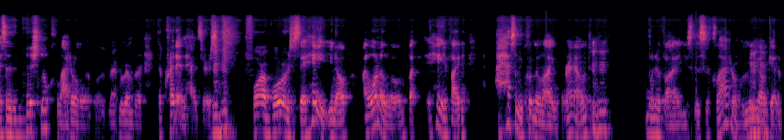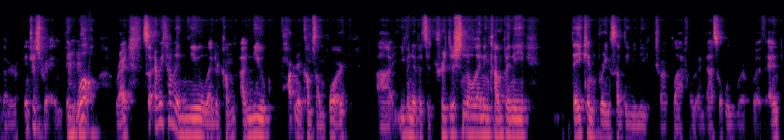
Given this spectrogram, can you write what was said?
as an additional collateral level. Remember the credit enhancers mm-hmm. for our borrowers to say, hey, you know, I want a loan, but hey, if I I have some equipment lying around, mm-hmm what if I use this as collateral? Maybe mm-hmm. I'll get a better interest rate. And they mm-hmm. will, right? So every time a new lender comes, a new partner comes on board, uh, even if it's a traditional lending company, they can bring something unique to our platform, and that's what we work with. And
